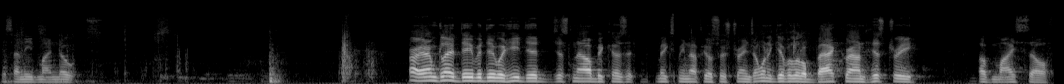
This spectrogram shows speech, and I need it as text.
Guess I need my notes. All right, I'm glad David did what he did just now because it makes me not feel so strange. I want to give a little background history of myself.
